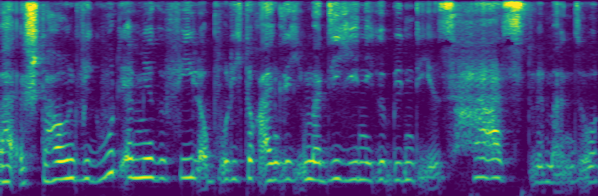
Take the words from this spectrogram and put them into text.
war erstaunt, wie gut er mir gefiel, obwohl ich doch eigentlich immer diejenige bin, die es hasst, wenn man so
